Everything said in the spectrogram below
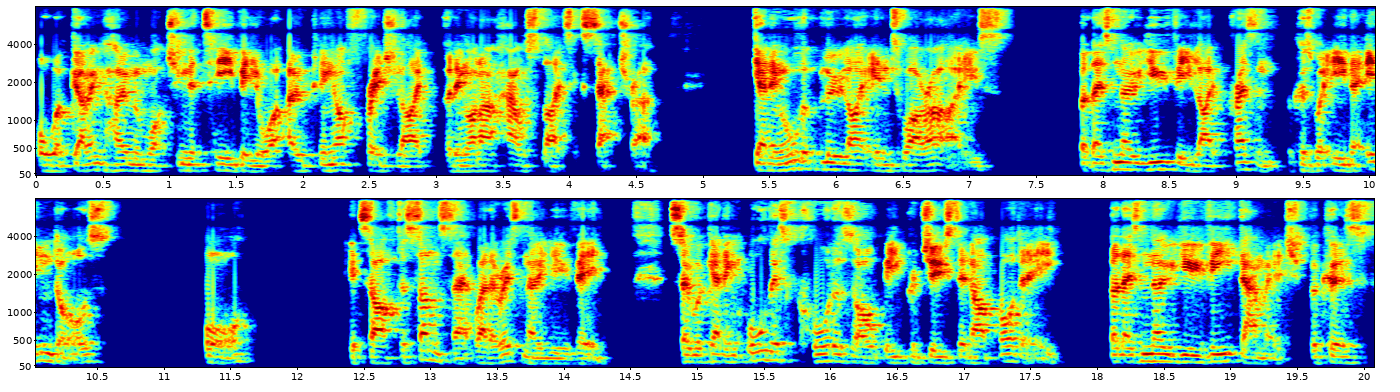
or we're going home and watching the TV, or opening our fridge light, putting on our house lights, etc., getting all the blue light into our eyes, but there's no UV light present because we're either indoors or it's after sunset where there is no UV. So we're getting all this cortisol be produced in our body, but there's no UV damage because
